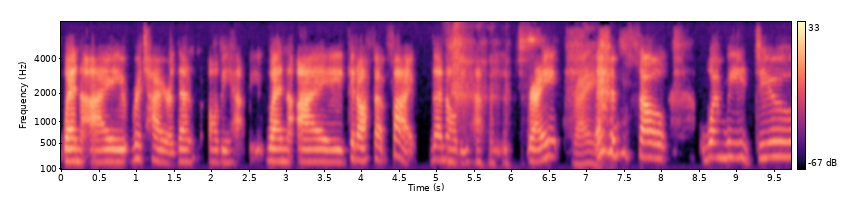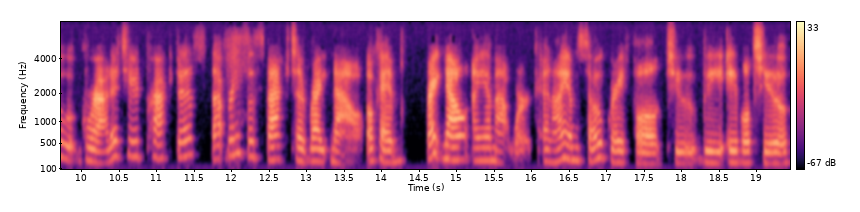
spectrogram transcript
When I retire, then I'll be happy. When I get off at five, then I'll be happy. right? Right. And so when we do gratitude practice, that brings us back to right now. Okay, right now I am at work and I am so grateful to be able to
